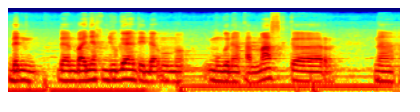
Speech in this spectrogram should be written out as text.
dan dan banyak juga yang tidak menggunakan masker. Nah,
